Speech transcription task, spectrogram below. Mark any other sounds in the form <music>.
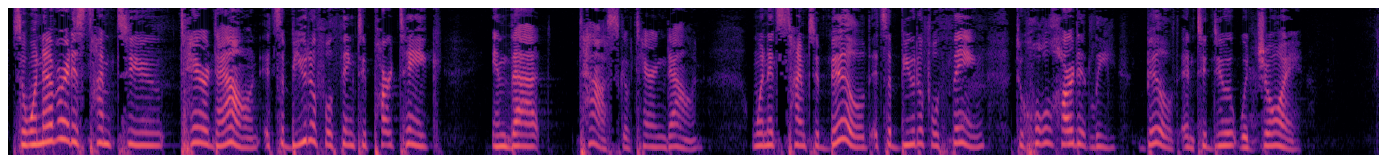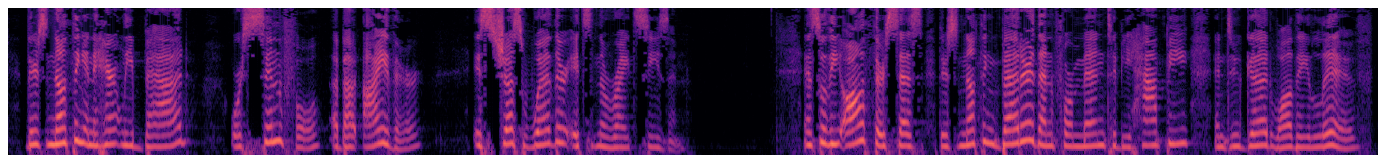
So, whenever it is time to tear down, it's a beautiful thing to partake in that task of tearing down. When it's time to build, it's a beautiful thing to wholeheartedly build and to do it with joy. There's nothing inherently bad or sinful about either. It's just whether it's in the right season. And so the author says there's nothing better than for men to be happy and do good while they live.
